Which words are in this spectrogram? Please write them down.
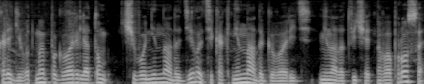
Коллеги, вот мы поговорили о том, чего не надо делать и как не надо говорить, не надо отвечать на вопросы,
